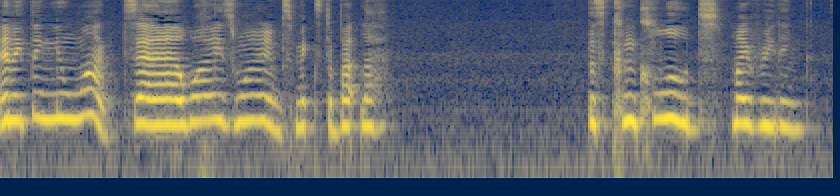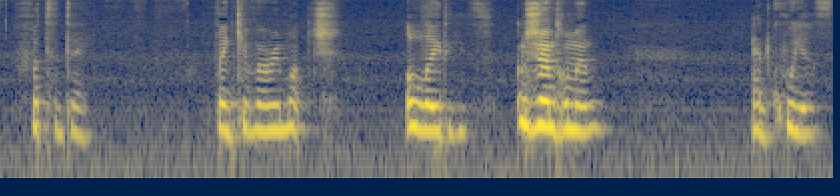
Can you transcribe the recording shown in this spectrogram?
Anything you want. Uh, wise words, Mr. Butler. This concludes my reading for today. Thank you very much, ladies, and gentlemen, and queers.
